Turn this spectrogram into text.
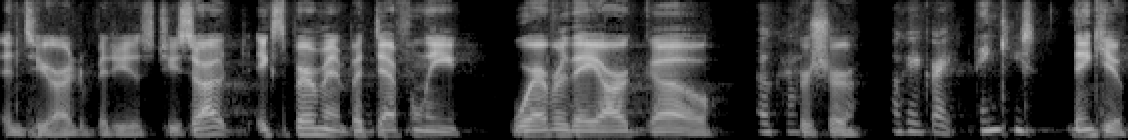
into your other videos too. So I would experiment, but definitely wherever they are, go Okay. for sure. Okay, great. Thank you. Thank you.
